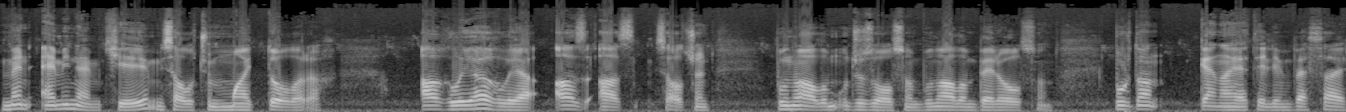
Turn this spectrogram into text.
Mən əminəm ki, misal üçün maddi olaraq ağlaya-ağlaya az-az, misal üçün bunu alım ucuz olsun, bunu alım belə olsun. Burdan qənaət elin və s.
